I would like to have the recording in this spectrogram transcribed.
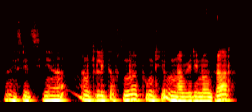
So, ich sehe jetzt hier angelegt auf den Nullpunkt. Hier unten haben wir die 9 Grad.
